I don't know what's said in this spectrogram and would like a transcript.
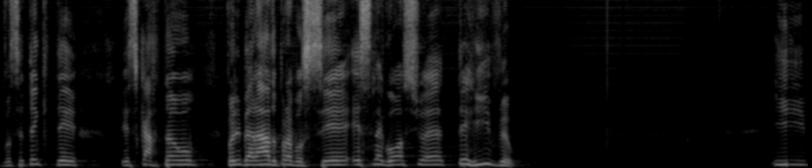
você tem que ter esse cartão. Foi liberado para você. Esse negócio é terrível. E,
